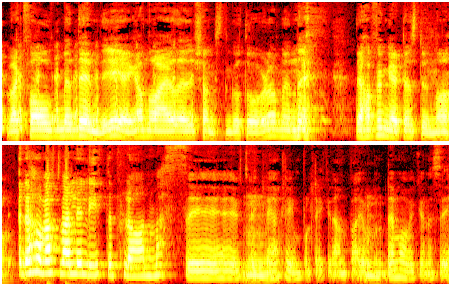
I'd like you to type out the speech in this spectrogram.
i hvert fall med denne regjeringa Nå er jo sjansen gått over, da, men det har fungert en stund nå. Det har vært veldig lite planmessig utvikling av klimapolitikk i den perioden. Mm. Det må vi kunne si.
